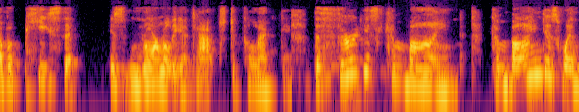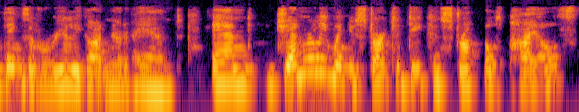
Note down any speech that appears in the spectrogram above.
of a piece that is normally attached to collecting. The third is combined. Combined is when things have really gotten out of hand. And generally, when you start to deconstruct those piles,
